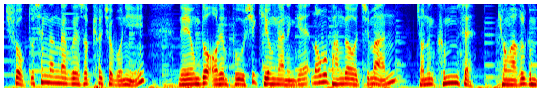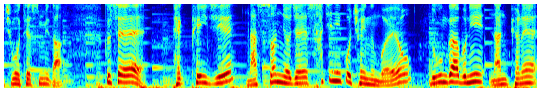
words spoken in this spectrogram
추억도 생각나고 해서 펼쳐보니 내용도 어렴풋이 기억나는 게 너무 반가웠지만 저는 금세 경악을 금치 못했습니다. 글쎄 100페이지에 낯선 여자의 사진이 꽂혀 있는 거예요. 누군가 보니 남편의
